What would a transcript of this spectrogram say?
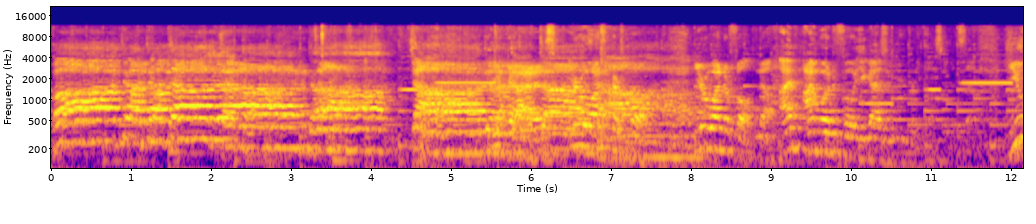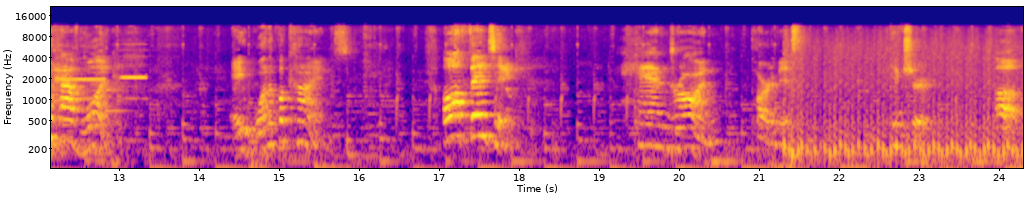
Ba, da, da, da, da, da, da, You guys, you're wonderful. You're wonderful. No, I'm, I'm wonderful. You guys are pretty close to it. So. You have won a one of a kind, authentic, hand drawn part of it picture of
